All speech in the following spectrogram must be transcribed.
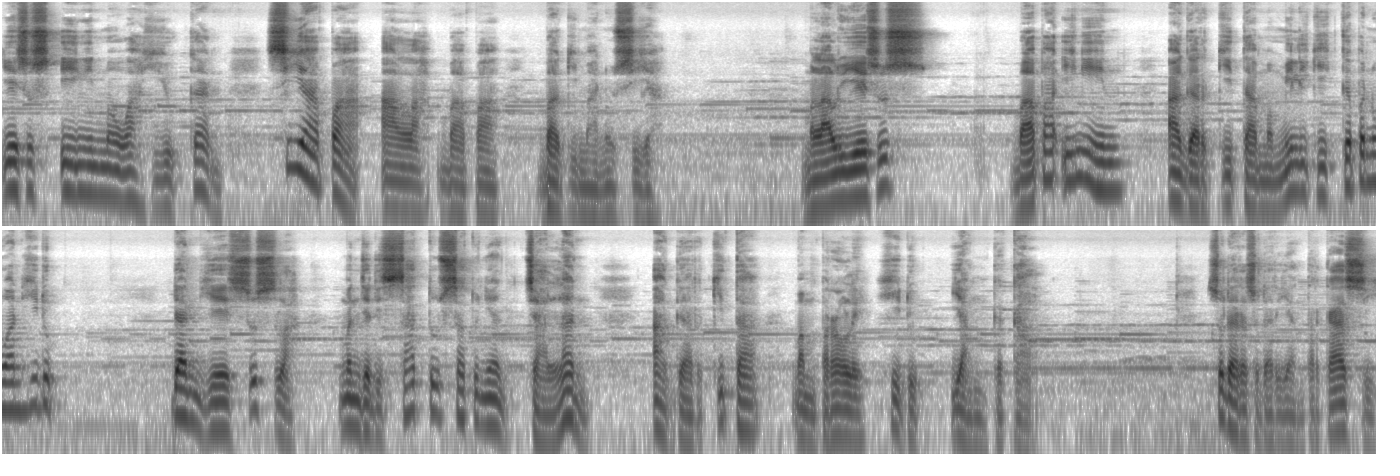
Yesus ingin mewahyukan siapa Allah Bapa bagi manusia. Melalui Yesus, Bapa ingin agar kita memiliki kepenuhan hidup. Dan Yesuslah menjadi satu-satunya jalan agar kita memperoleh hidup yang kekal. Saudara-saudari yang terkasih,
